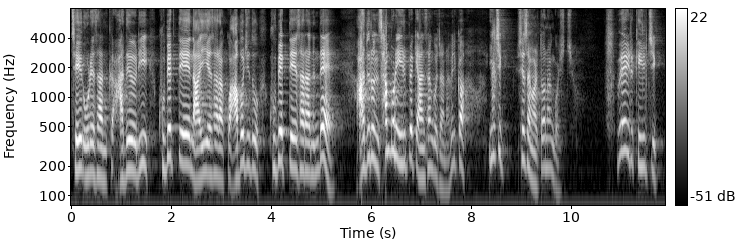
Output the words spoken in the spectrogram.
제일 오래 산 그 아들이 900대의 나이에 살았고 아버지도 900대에 살았는데 아들은 3분의 1밖에 안 산 거잖아. 그러니까 일찍 세상을 떠난 것이죠. 왜 이렇게 일찍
